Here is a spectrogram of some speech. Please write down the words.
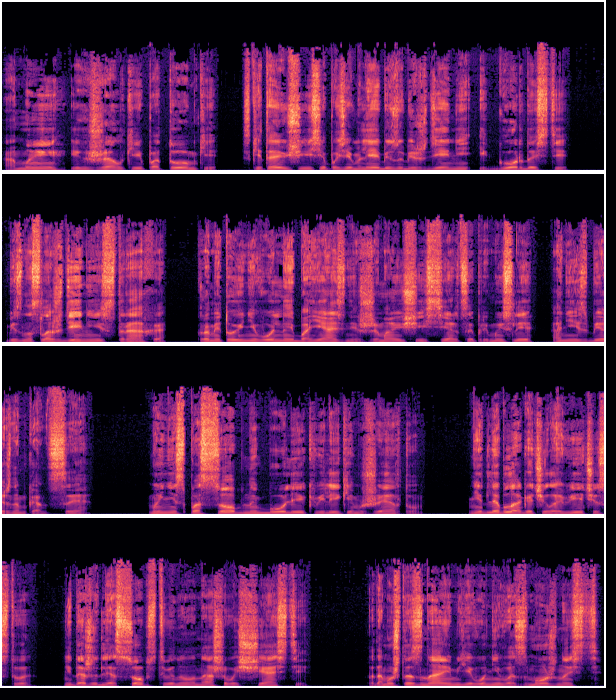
А мы, их жалкие потомки, скитающиеся по земле без убеждений и гордости, без наслаждения и страха, кроме той невольной боязни, сжимающей сердце при мысли о неизбежном конце. Мы не способны более к великим жертвам, ни для блага человечества, ни даже для собственного нашего счастья, потому что знаем его невозможность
